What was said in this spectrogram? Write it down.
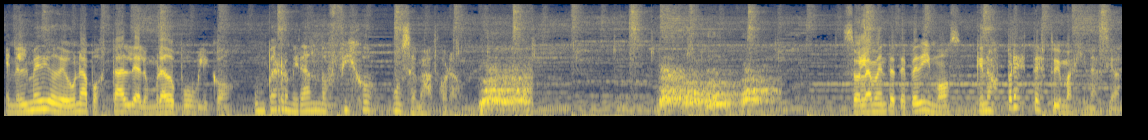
En el medio de una postal de alumbrado público, un perro mirando fijo un semáforo. Solamente te pedimos que nos prestes tu imaginación.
